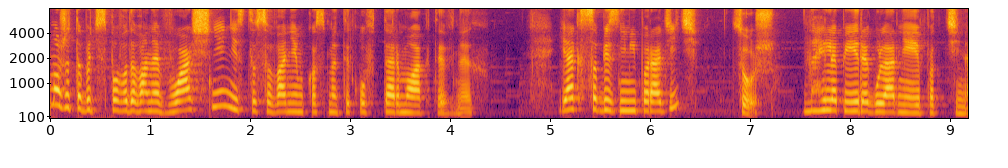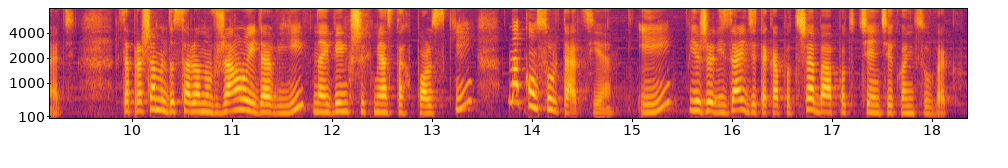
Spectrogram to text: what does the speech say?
Może to być spowodowane właśnie niestosowaniem kosmetyków termoaktywnych. Jak sobie z nimi poradzić? Cóż, najlepiej regularnie je podcinać. Zapraszamy do salonów Jean-Louis David w największych miastach Polski na konsultacje i, jeżeli zajdzie taka potrzeba, podcięcie końcówek.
